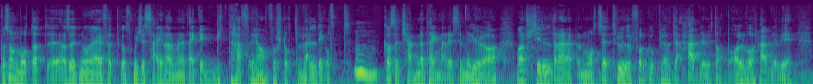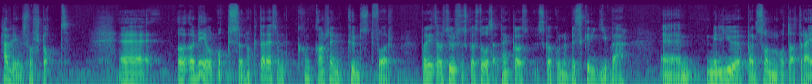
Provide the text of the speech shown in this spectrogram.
På sånn måte at altså, Nå er jeg født ganske mye seinere, men jeg tenker dette her har han forstått veldig godt. Hva som kjennetegner disse miljøene. Og han skildrer det på en måte så jeg tror folk opplever at her blir vi tatt på alvor. Her blir vi, her blir vi forstått. Eh, og, det er jo også noe av det som kan, kanskje er en kunst for, for litteratur som skal stå seg. Tenker skal kunne beskrive eh, miljø på en sånn måte at de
